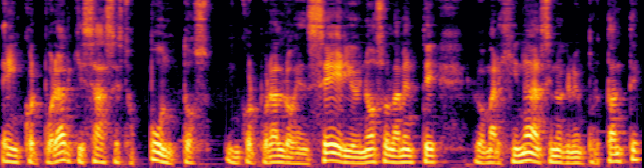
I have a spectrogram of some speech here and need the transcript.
e incorporar quizás estos puntos, incorporarlos en serio y no solamente lo marginal, sino que lo importante,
